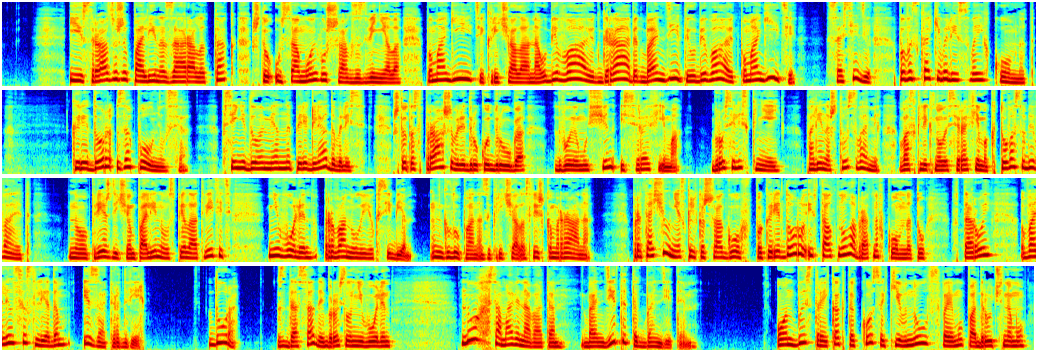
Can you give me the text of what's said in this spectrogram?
И сразу же Полина заорала так, что у самой в ушах зазвенело. «Помогите!» — кричала она. «Убивают, грабят, бандиты убивают, помогите!» Соседи повыскакивали из своих комнат. Коридор заполнился. Все недоуменно переглядывались, что-то спрашивали друг у друга. Двое мужчин из Серафима бросились к ней. «Полина, что с вами?» — воскликнула Серафима. «Кто вас убивает?» Но прежде чем Полина успела ответить, Неволин рванул ее к себе. Глупо она закричала, слишком рано. Протащил несколько шагов по коридору и втолкнул обратно в комнату. Второй валился следом и запер дверь. «Дура!» — с досадой бросил Неволин. «Ну, сама виновата. Бандиты так бандиты». Он быстро и как-то косо кивнул своему подручному.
